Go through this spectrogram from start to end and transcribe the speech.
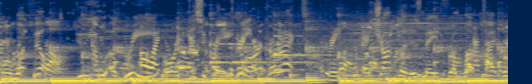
for what film? Do you agree Oh, I know. or disagree? Agree. Correct. Agree. Okay. Chocolate is made from what type of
